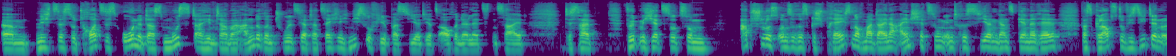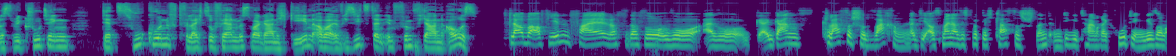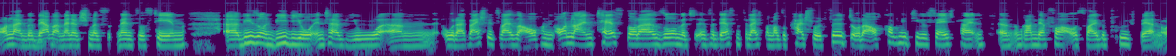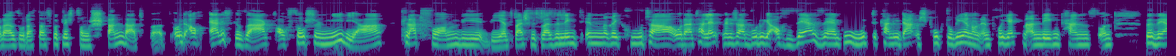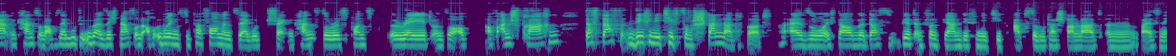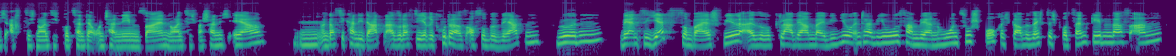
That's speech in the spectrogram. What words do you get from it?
Ähm, nichtsdestotrotz ist ohne das Muss dahinter bei anderen Tools ja tatsächlich nicht so viel passiert, jetzt auch in der letzten Zeit. Deshalb würde mich jetzt so zum Abschluss unseres Gesprächs nochmal deine Einschätzung interessieren, ganz generell. Was glaubst du, wie sieht denn das Recruiting der Zukunft, vielleicht sofern müssen wir gar nicht gehen, aber wie sieht's denn in fünf Jahren aus? Ich glaube auf jeden Fall, dass das so, so, also ganz klassische Sachen, die aus meiner Sicht wirklich klassisch sind im digitalen Recruiting, wie so ein Online-Bewerber-Management-System, äh, wie so ein Video-Interview ähm, oder beispielsweise auch ein Online-Test oder so, mit für dessen vielleicht nochmal so Cultural Fit oder auch kognitive Fähigkeiten ähm, im Rahmen der Vorauswahl geprüft werden oder so, dass das wirklich zum Standard wird. Und auch ehrlich gesagt, auch Social Media Plattformen wie, wie jetzt beispielsweise LinkedIn Recruiter oder Talentmanager, wo du ja auch sehr, sehr gut Kandidaten strukturieren und in Projekten anlegen kannst und bewerten kannst und auch sehr gute Übersichten hast und auch übrigens die Performance sehr gut tracken kannst, so Response Rate und so auf, auf Ansprachen, dass das definitiv zum Standard wird. Also ich glaube, das wird in fünf Jahren definitiv absoluter Standard in, weiß nicht, 80, 90 Prozent der Unternehmen sein, 90 wahrscheinlich eher. Mhm, und dass die Kandidaten, also dass die Recruiter das auch so bewerten würden. Während sie jetzt zum Beispiel, also klar, wir haben bei Videointerviews haben wir einen hohen Zuspruch. Ich glaube, 60 Prozent geben das an.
